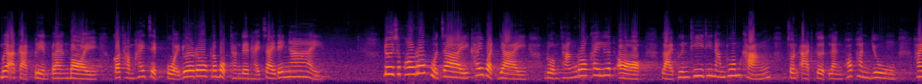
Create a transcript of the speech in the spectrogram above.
เมื่ออากาศเปลี่ยนแปลงบ่อย ก็ทำให้เจ็บป่วยด้วยโรคระบบทางเดินหายใจได้ง่ายโดยเฉพาะโรคหัวใจ ไข้หวัดใหญ่ รวมทั้งโรคไข้เลือดออก หลายพื้นที่ที่น้ำท่วมขัง จนอาจเกิดแหล่งเพ่อพันยุง ให้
